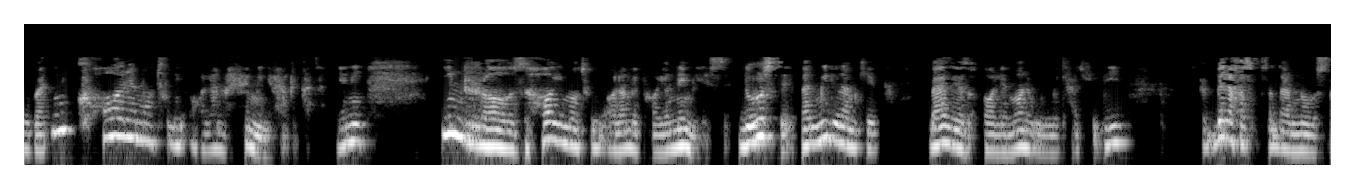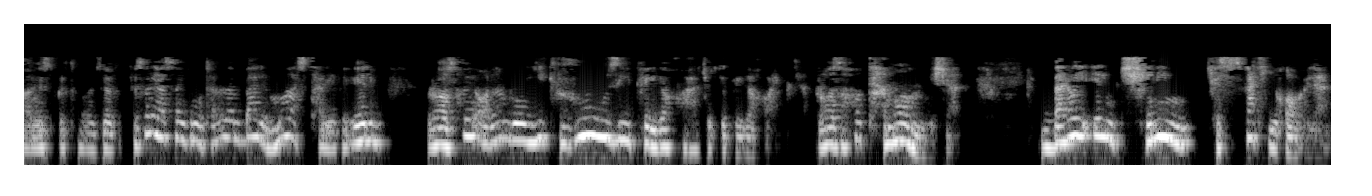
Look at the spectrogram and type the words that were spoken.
روایت این کار ما تو این عالم همین حقیقتا یعنی این رازهای ما تو این عالم به پایان نمی‌رسه. درسته؟ من می‌دونم که بعضی از عالمان علوم تجربی بلخص مثلا در نورساینس زیاد کسانی هستن که معتقدن بله ما از طریق علم رازهای عالم رو یک روزی پیدا خواهد شد که پیدا خواهیم کرد. رازها تمام میشن. برای علم چنین کسفتی قائلن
